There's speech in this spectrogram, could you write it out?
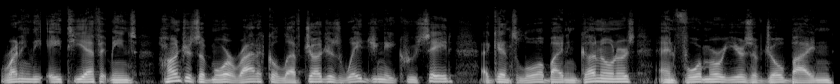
running the ATF. It means hundreds of more radical left judges waging a crusade against law abiding gun owners. And four more years of Joe Biden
